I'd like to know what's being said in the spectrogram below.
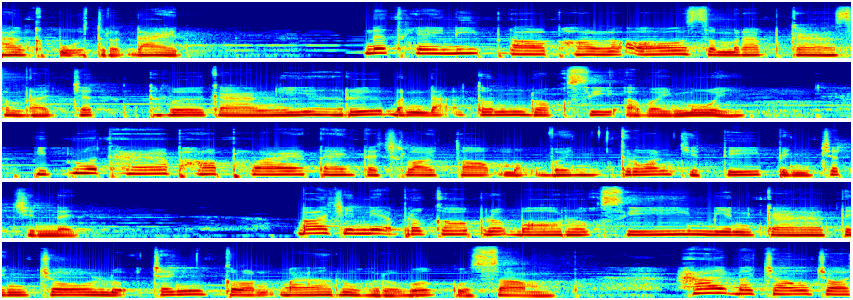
ឡើងខ្ពស់ត្រដែត នៅថ្ងៃនេះផ្ដល់ផលល្អសម្រាប់ការសម្រេចចិត្តធ្វើការងារឬបណ្ដាក់ទុនរកស៊ីអ្វីមួយពីព្រោះថាផលផ្លែតែងតែឆ្លើយតបមកវិញគ្រាន់ជាទីពេញចិត្តជានិច្ចបើជាអ្នកប្រកបរបររកស៊ីមានការទិញចូលលក់ចេញគ្រាន់បើរស់រវើកគួសមហើយបើចង់ចរ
